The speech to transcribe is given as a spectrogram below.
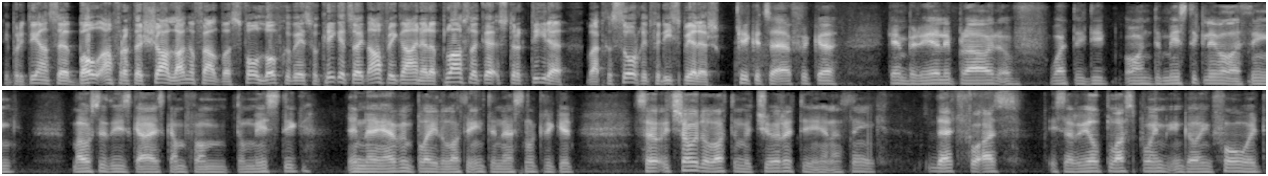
Die Proteas se balaanvrugter Shaal Langeveld was vol lof geweest vir Cricket Suid-Afrika en hulle plaaslike strukture wat gesorg het vir die spelers. Cricket South Africa can be really proud of what they did on domestic level I think most of these guys come from domestic and they haven't played a lot of international cricket. So it showed a lot of maturity, and I think that for us is a real plus point in going forward.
